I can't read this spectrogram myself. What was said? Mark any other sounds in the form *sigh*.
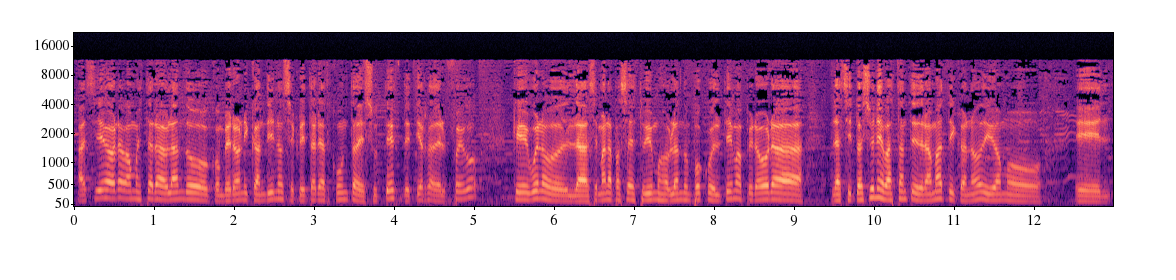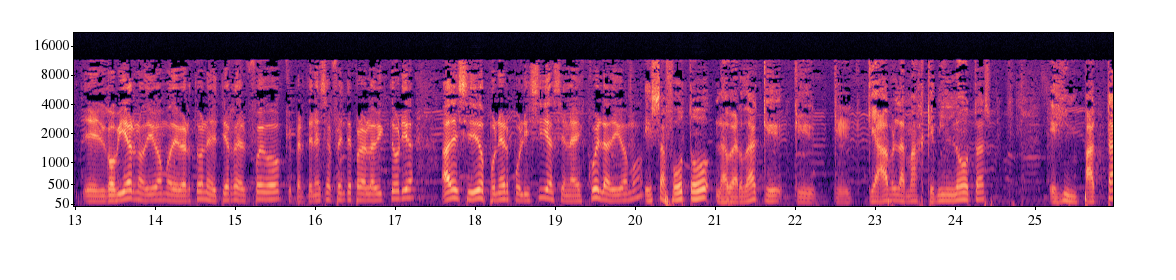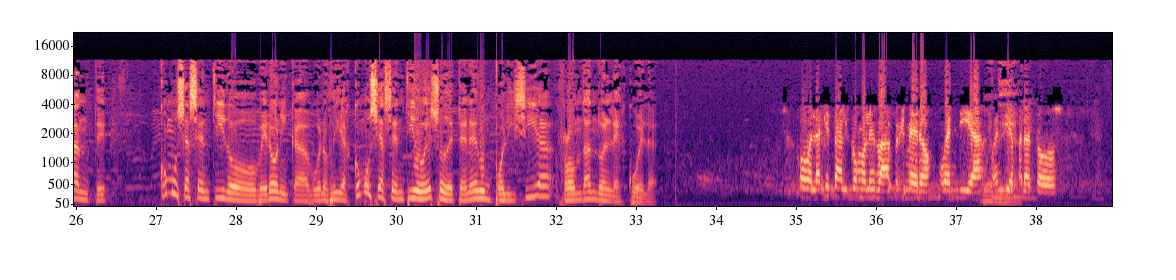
Así es, ahora vamos a estar hablando con Verónica Andino, secretaria adjunta de SUTEF de Tierra del Fuego, que bueno, la semana pasada estuvimos hablando un poco del tema, pero ahora la situación es bastante dramática, ¿no? Digamos, el, el gobierno, digamos, de Bertones de Tierra del Fuego, que pertenece al Frente para la Victoria, ha decidido poner policías en la escuela, digamos. Esa foto, la verdad que, que, que, que habla más que mil notas, es impactante. ¿Cómo se ha sentido, Verónica, buenos días, cómo se ha sentido eso de tener un policía rondando en la escuela? Hola, ¿qué tal? ¿Cómo les va? Primero, buen día, Buen buen, día. día. para todos.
